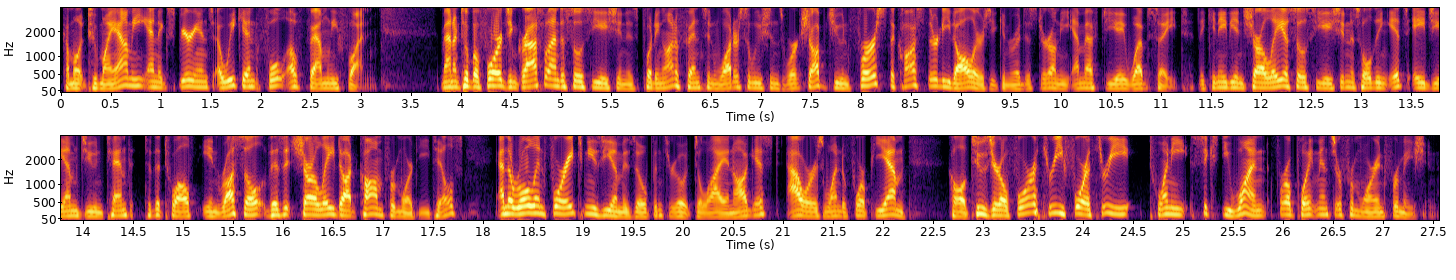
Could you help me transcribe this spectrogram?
Come out to Miami and experience a weekend full of family fun. Manitoba Forage and Grassland Association is putting on a Fence and Water Solutions workshop June 1st. The cost $30. You can register on the MFGA website. The Canadian Charolais Association is holding its AGM June 10th to the 12th in Russell. Visit charolais.com for more details. And the Roland 4 H Museum is open throughout July and August, hours 1 to 4 p.m. Call 204 343 2061 for appointments or for more information.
